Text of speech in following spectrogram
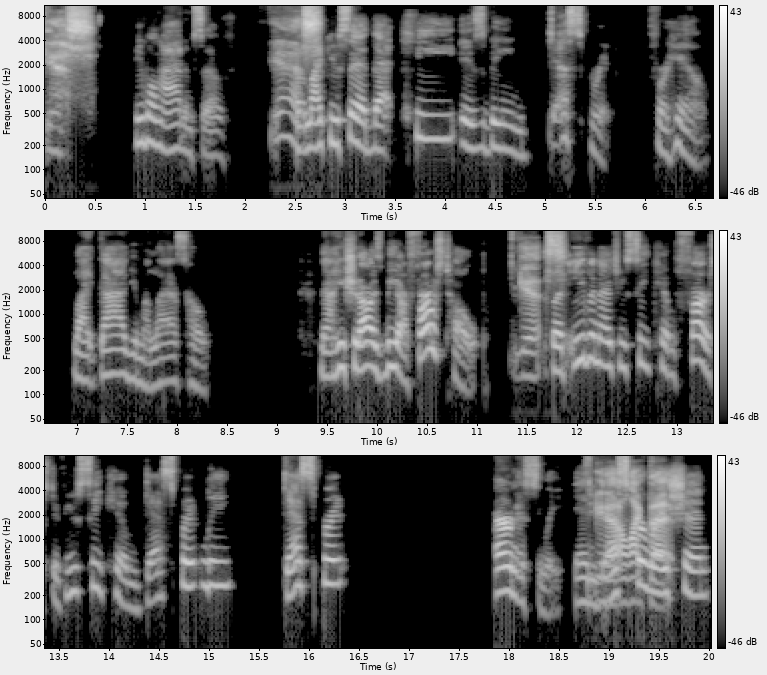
Yes. He won't hide Himself. Yes. But like you said, that key is being desperate for Him. Like, God, you're my last hope. Now, He should always be our first hope. Yes. But even as you seek Him first, if you seek Him desperately, desperate, earnestly, in yeah, desperation, like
